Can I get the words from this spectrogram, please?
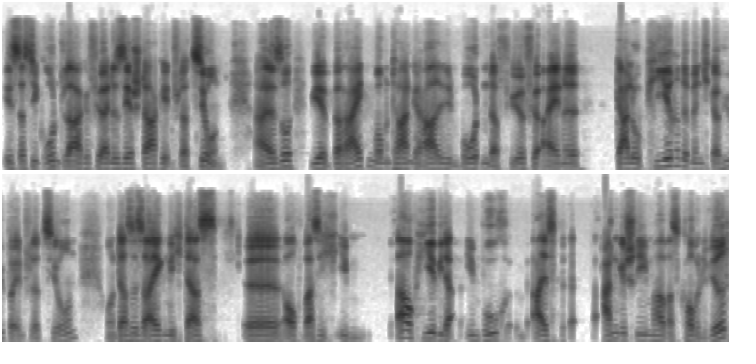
ist das die Grundlage für eine sehr starke Inflation. Also wir bereiten momentan gerade den Boden dafür für eine galoppierende, wenn nicht gar Hyperinflation. Und das ist eigentlich das, äh, auch was ich im auch hier wieder im Buch als angeschrieben habe, was kommen wird.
